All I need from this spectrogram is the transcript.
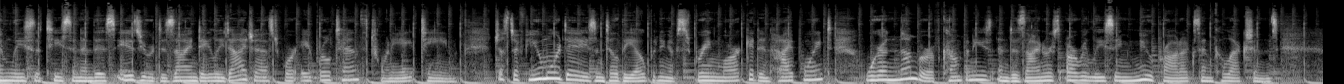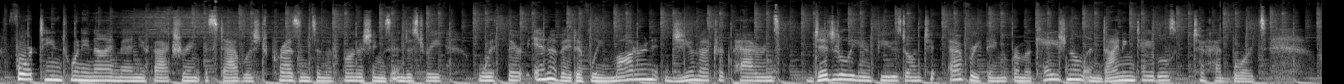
I'm Lisa Thiessen, and this is your Design Daily Digest for April 10th, 2018. Just a few more days until the opening of Spring Market in High Point, where a number of companies and designers are releasing new products and collections. 1429 Manufacturing established presence in the furnishings industry with their innovatively modern geometric patterns digitally infused onto everything from occasional and dining tables to headboards.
